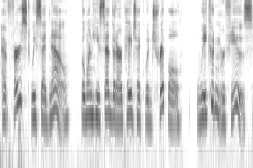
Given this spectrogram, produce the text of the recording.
At first, we said no, but when he said that our paycheck would triple, we couldn't refuse.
